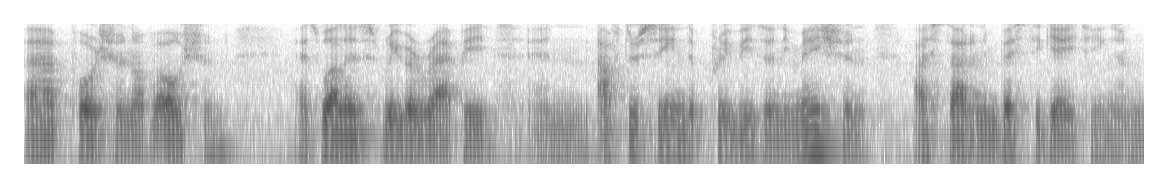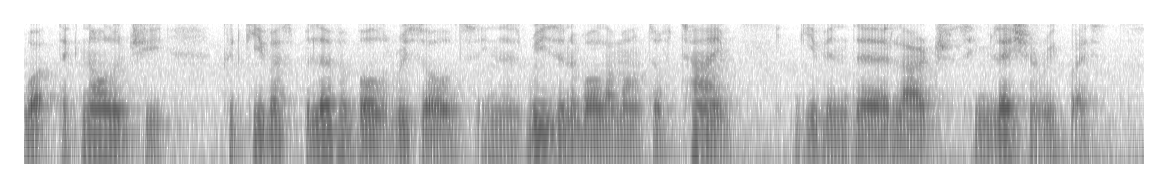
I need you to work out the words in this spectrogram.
uh, portion of ocean, as well as river rapids. And after seeing the previous animation, I started investigating on what technology could give us believable results in a reasonable amount of time given the large simulation requests.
